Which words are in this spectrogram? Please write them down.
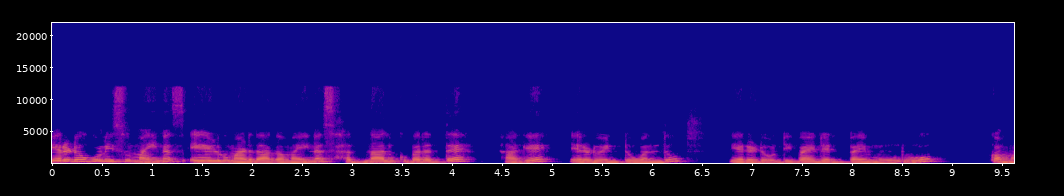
ಎರಡು ಗುಣಿಸು ಮೈನಸ್ ಏಳು ಮಾಡಿದಾಗ ಮೈನಸ್ ಹದಿನಾಲ್ಕು ಬರುತ್ತೆ. ಹಾಗೆ ಎರಡು ಇಂಟು ಒಂದು, ಎರಡು ಡಿವೈಡೆಡ್ ಬೈ ಮೂರು, ಕೊಮ,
